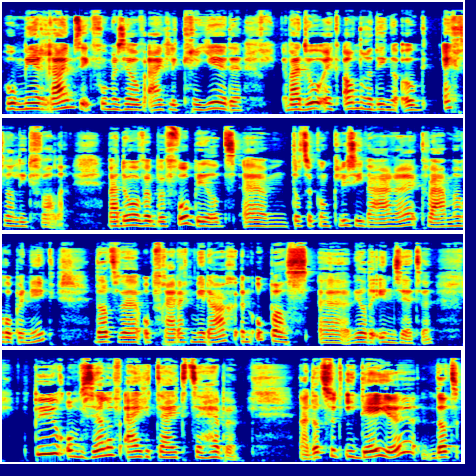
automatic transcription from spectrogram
Hoe meer ruimte ik voor mezelf eigenlijk creëerde. Waardoor ik andere dingen ook echt wel liet vallen. Waardoor we bijvoorbeeld um, tot de conclusie waren, kwamen Rob en ik, dat we op vrijdagmiddag een oppas uh, wilden inzetten. Puur om zelf eigen tijd te hebben. Nou, dat soort ideeën, dat,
